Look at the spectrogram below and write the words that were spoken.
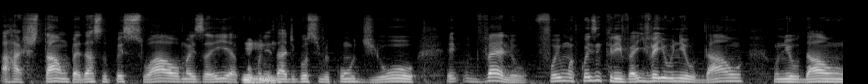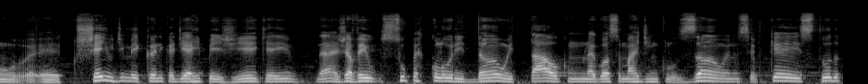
arrastar um pedaço do pessoal, mas aí a uhum. comunidade Ghost Recon odiou. E, velho, foi uma coisa incrível. Aí veio o New Down, o New Down é, cheio de mecânica de RPG, que aí né, já veio super coloridão e tal, com um negócio mais de inclusão e não sei o que, isso tudo.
